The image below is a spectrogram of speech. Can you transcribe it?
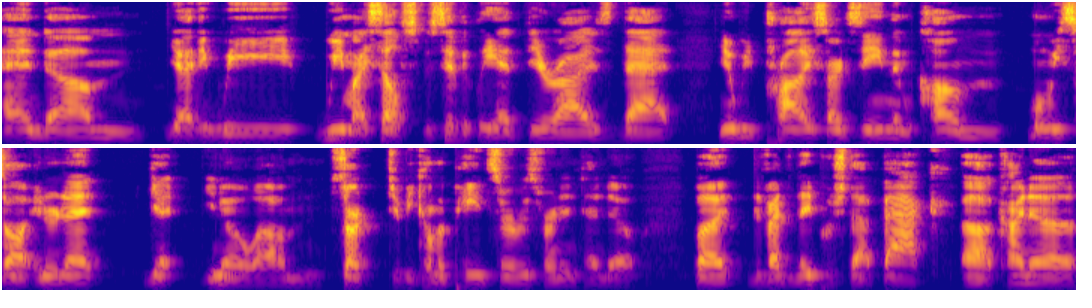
And um, yeah, I think we we myself specifically had theorized that you know we'd probably start seeing them come when we saw internet get you know um, start to become a paid service for Nintendo. But the fact that they pushed that back uh, kind of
